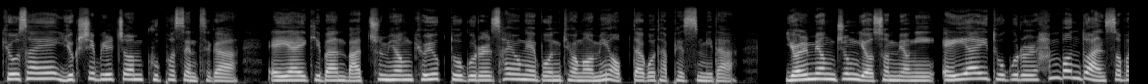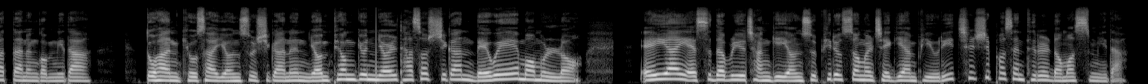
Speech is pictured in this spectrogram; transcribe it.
교사의 61.9%가 AI 기반 맞춤형 교육 도구를 사용해 본 경험이 없다고 답했습니다. 10명 중 6명이 AI 도구를 한 번도 안 써봤다는 겁니다. 또한 교사 연수 시간은 연평균 15시간 내외에 머물러 AISW 장기 연수 필요성을 제기한 비율이 70%를 넘었습니다.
